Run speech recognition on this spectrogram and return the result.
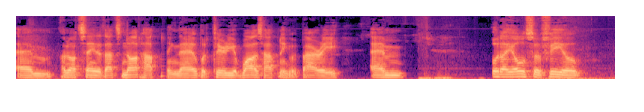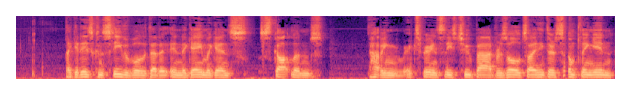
Um, I'm not saying that that's not happening now, but clearly it was happening with Barry. Um, but I also feel like it is conceivable that in the game against Scotland, having experienced these two bad results, I think there's something in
